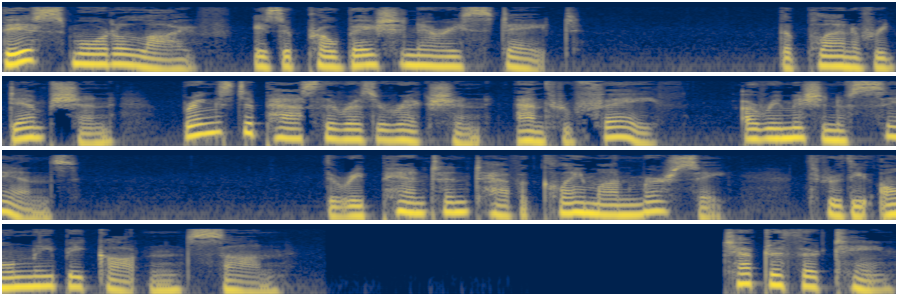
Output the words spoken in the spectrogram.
This mortal life is a probationary state. The plan of redemption brings to pass the resurrection, and through faith, a remission of sins. The repentant have a claim on mercy through the only begotten Son. Chapter 13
